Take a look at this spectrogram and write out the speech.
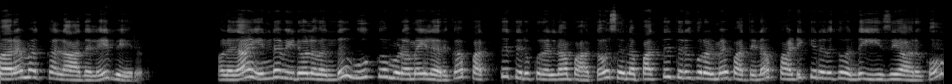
மரமக்கள் ஆதலே வேறு. அவ்வளோதான் இந்த வீடியோவில் வந்து ஊக்கமுடைமையில் இருக்க பத்து திருக்குறள் தான் பார்த்தோம். ஸோ இந்த பத்து திருக்குறளுமே பார்த்தீங்கன்னா படிக்கிறதுக்கு வந்து ஈஸியாக இருக்கும்.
